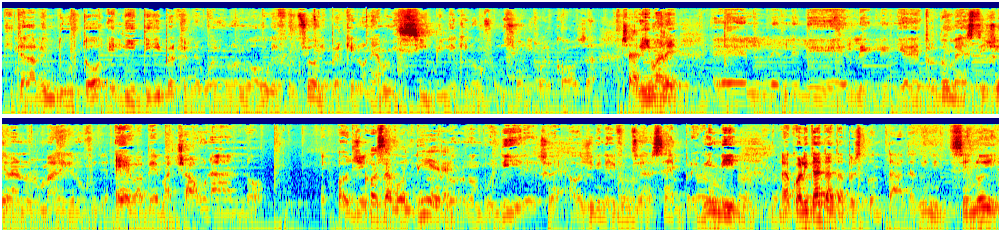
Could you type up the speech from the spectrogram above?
chi te l'ha venduto e litighi perché ne vuoi uno nuovo che funzioni, perché non è ammissibile che non funzioni qualcosa. Certo. Prima le, eh, le- le- gli elettrodomestici era normale che non funzionavano. Eh vabbè ma c'ha un anno. E Oggi Cosa vuol dire? No, non vuol dire, cioè oggi mi deve funzionare sempre. Mm, Quindi mm, mm. la qualità è data per scontata. Quindi se noi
